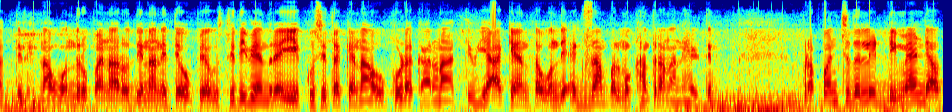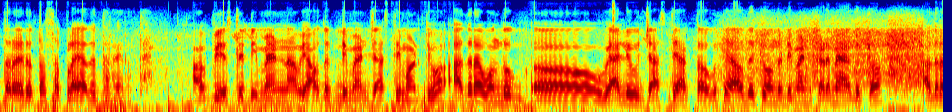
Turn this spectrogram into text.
ಆಗ್ತೀವಿ. ನಾವು ಒಂದು ರೂಪಾಯಿನಾರು ದಿನನಿತ್ಯ ಉಪಯೋಗಿಸ್ತಿದ್ದೀವಿ ಅಂದರೆ ಈ ಕುಸಿತಕ್ಕೆ ನಾವು ಕೂಡ ಕಾರಣ ಆಗ್ತೀವಿ. ಯಾಕೆ ಅಂತ ಒಂದು ಎಕ್ಸಾಂಪಲ್ ಮುಖಾಂತರ ನಾನು ಹೇಳ್ತೀನಿ. ಪ್ರಪಂಚದಲ್ಲಿ ಡಿಮ್ಯಾಂಡ್ ಯಾವ ಥರ ಇರುತ್ತೋ ಸಪ್ಲೈ ಅದೇ ಥರ ಇರುತ್ತೆ. ಆಬ್ವಿಯಸ್ಲಿ ಡಿಮ್ಯಾಂಡ್ ನಾವು ಯಾವುದಕ್ಕೆ ಡಿಮ್ಯಾಂಡ್ ಜಾಸ್ತಿ ಮಾಡ್ತೀವೋ ಅದರ ಒಂದು ವ್ಯಾಲ್ಯೂ ಜಾಸ್ತಿ ಆಗ್ತಾ ಹೋಗುತ್ತೆ. ಯಾವುದಕ್ಕೆ ಒಂದು ಡಿಮ್ಯಾಂಡ್ ಕಡಿಮೆ ಆಗುತ್ತೋ ಅದರ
